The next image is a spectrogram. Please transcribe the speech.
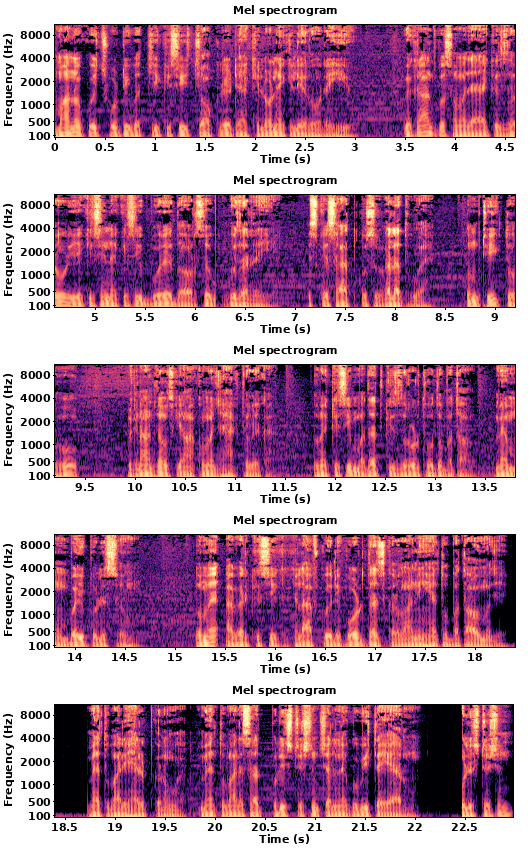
मानो कोई छोटी बच्ची किसी चॉकलेट या खिलौने के लिए रो रही हो। विक्रांत को समझ आया कि ज़रूर ये किसी न किसी बुरे दौर से गुजर रही है। इसके साथ कुछ गलत हुआ है। तुम ठीक तो हो? विक्रांत ने उसकी आँखों में झांकते हुए कहा, तुम्हें किसी मदद की ज़रूरत हो तो बताओ। मैं मुंबई पुलिस से हूँ। तुम्हें अगर किसी के खिलाफ कोई रिपोर्ट दर्ज करवानी है तो बताओ मुझे। मैं तुम्हारी हेल्प करूँगा। मैं तुम्हारे साथ पुलिस स्टेशन चलने को भी तैयार हूँ। Police station?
